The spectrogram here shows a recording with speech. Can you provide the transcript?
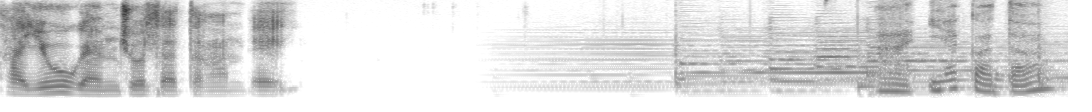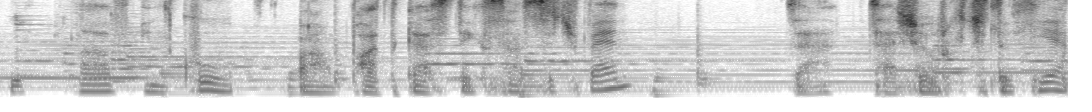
та юуг амжуулаад байгаа юм бэ? А яг одоо Love and Co подкастыг сонсож байна. За цаашаа үргэлжлүүлье.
